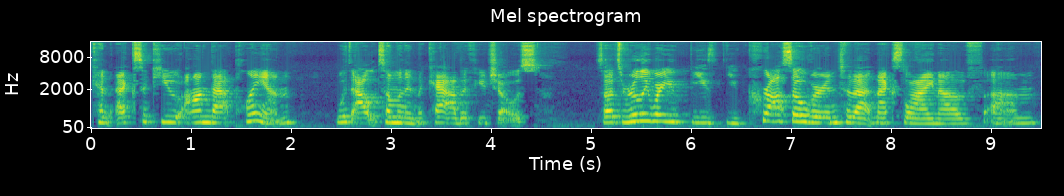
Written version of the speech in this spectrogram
can execute on that plan without someone in the cab if you chose. So that's really where you you, you cross over into that next line of um,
